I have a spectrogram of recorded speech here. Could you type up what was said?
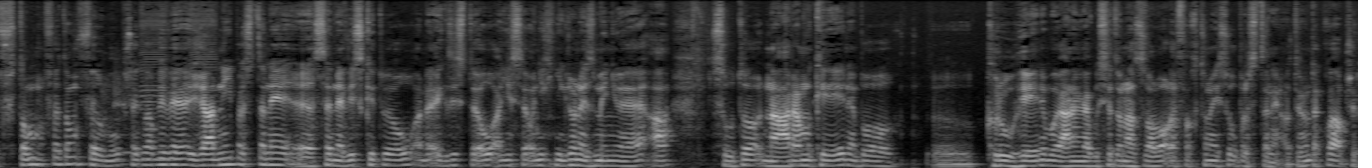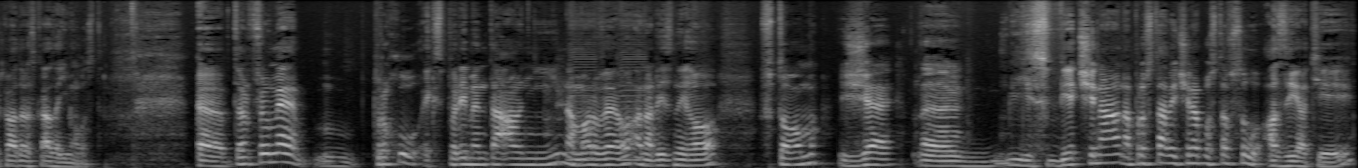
v tom, v tom filmu překvapivě žádný prsteny eh, se nevyskytují a neexistují, ani se o nich nikdo nezmiňuje a jsou to náramky nebo uh, kruhy, nebo já nevím, jak by se to nazvalo, ale fakt to nejsou prsteny. A to je taková překladatelská zajímavost. Eh, ten film je mm, trochu experimentální na Marvel a na Disneyho, v tom, že eh, většina, naprostá většina postav jsou Aziati,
